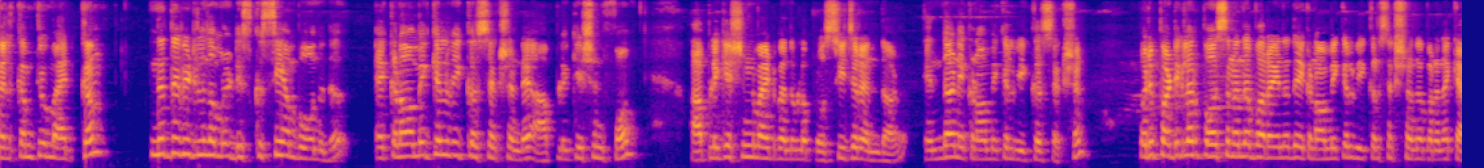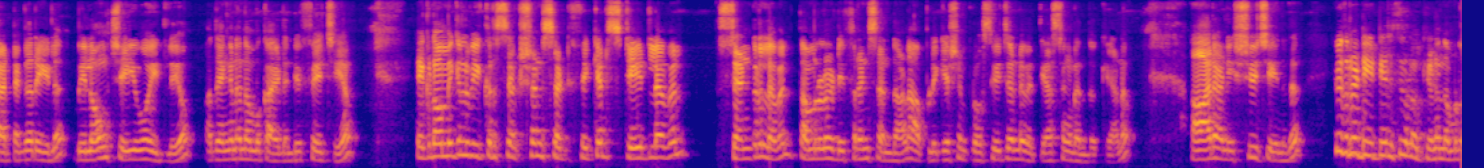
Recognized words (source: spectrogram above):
വെൽക്കം ടു മാറ്റ്കം ഇന്നത്തെ വീഡിയോയിൽ നമ്മൾ ഡിസ്കസ് ചെയ്യാൻ പോകുന്നത് എക്കണോമിക്കൽ വീക്കർ സെക്ഷന്റെ ആപ്ലിക്കേഷൻ ഫോം ആപ്ലിക്കേഷനുമായിട്ട് ബന്ധമുള്ള പ്രൊസീജിയർ എന്താണ്? എന്താണ് എക്കണോമിക്കൽ വീക്കർ സെക്ഷൻ ഒരു പർട്ടിക്കുലർ പേഴ്സൺ എന്ന് പറയുന്നത് എക്കണോമിക്കൽ വീക്കർ സെക്ഷൻ എന്ന് പറയുന്ന കാറ്റഗറിയിൽ ബിലോങ് ചെയ്യുവോ ഇല്ലയോ? അതെങ്ങനെ നമുക്ക് ഐഡന്റിഫൈ ചെയ്യാം? Economical weaker section certificate state level central level തമ്മിലുള്ള ഡിഫറൻസ് എന്താണ്? ആപ്ലിക്കേഷൻ പ്രൊസീജിയറിന്റെ വ്യത്യാസങ്ങൾ എന്തൊക്കെയാണ്? ആരാണ് ഇഷ്യൂ ചെയ്യുന്നത്? ഇതിന്റെ ഡീറ്റെയിൽസുകളൊക്കെയാണ് നമ്മൾ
